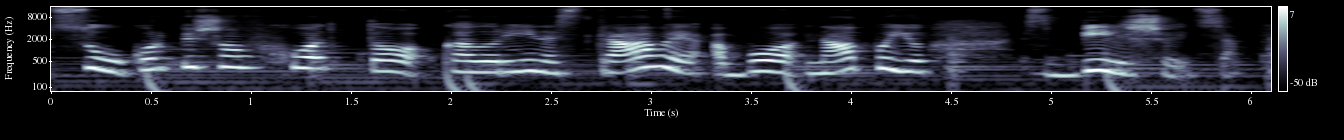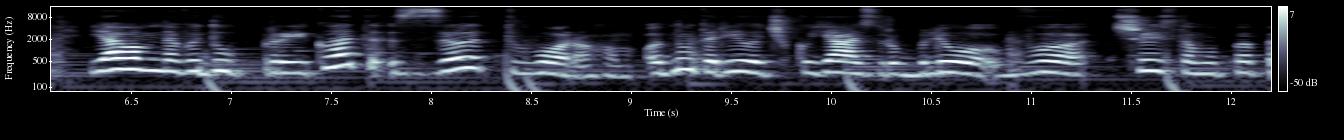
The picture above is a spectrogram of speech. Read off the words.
цукор пішов в ход, то калорійність страви або напою збільшується. Я вам наведу приклад з творогом. Одну тарілочку я зроблю в чистому ПП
